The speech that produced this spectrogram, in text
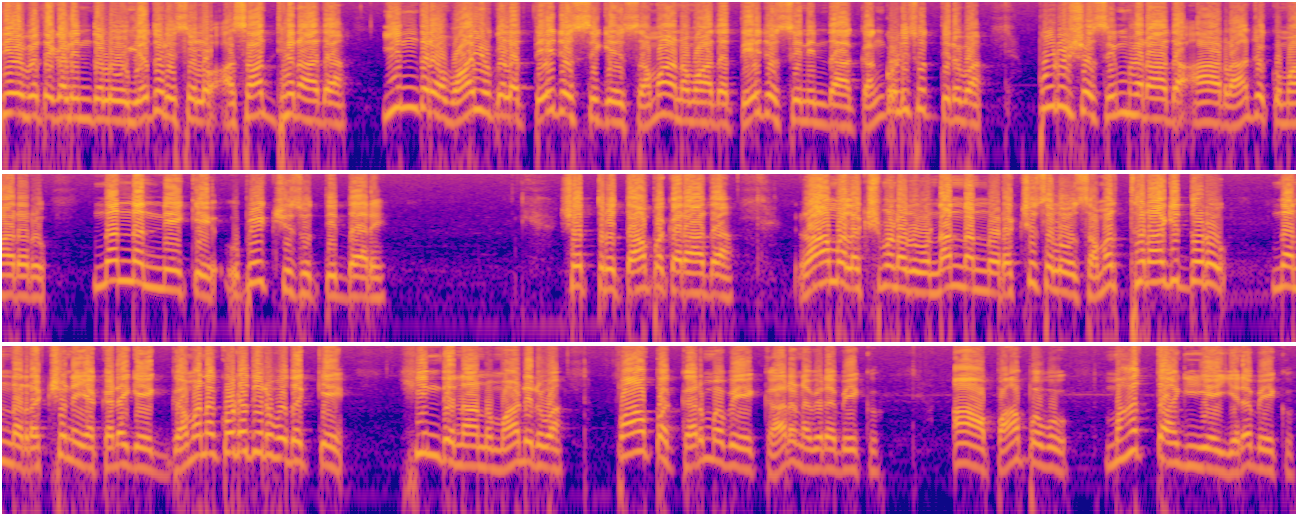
ದೇವತೆಗಳಿಂದಲೂ ಎದುರಿಸಲು ಅಸಾಧ್ಯರಾದ ಇಂದ್ರ ವಾಯುಗಳ ತೇಜಸ್ಸಿಗೆ ಸಮಾನವಾದ ತೇಜಸ್ಸಿನಿಂದ ಕಂಗೊಳಿಸುತ್ತಿರುವ ಪುರುಷ ಸಿಂಹರಾದ ಆ ರಾಜಕುಮಾರರು ನನ್ನನ್ನೇಕೆ ಉಪೇಕ್ಷಿಸುತ್ತಿದ್ದಾರೆ? ಶತ್ರು ತಾಪಕರಾದ ರಾಮ ಲಕ್ಷ್ಮಣರು ನನ್ನನ್ನು ರಕ್ಷಿಸಲು ಸಮರ್ಥರಾಗಿದ್ದರು. ನನ್ನ ರಕ್ಷಣೆಯ ಕಡೆಗೆ ಗಮನ ಕೊಡದಿರುವುದಕ್ಕೆ ಹಿಂದೆ ನಾನು ಮಾಡಿರುವ ಪಾಪ ಕರ್ಮವೇ ಕಾರಣವಿರಬೇಕು. ಆ ಪಾಪವು ಮಹತ್ತಾಗಿಯೇ ಇರಬೇಕು.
